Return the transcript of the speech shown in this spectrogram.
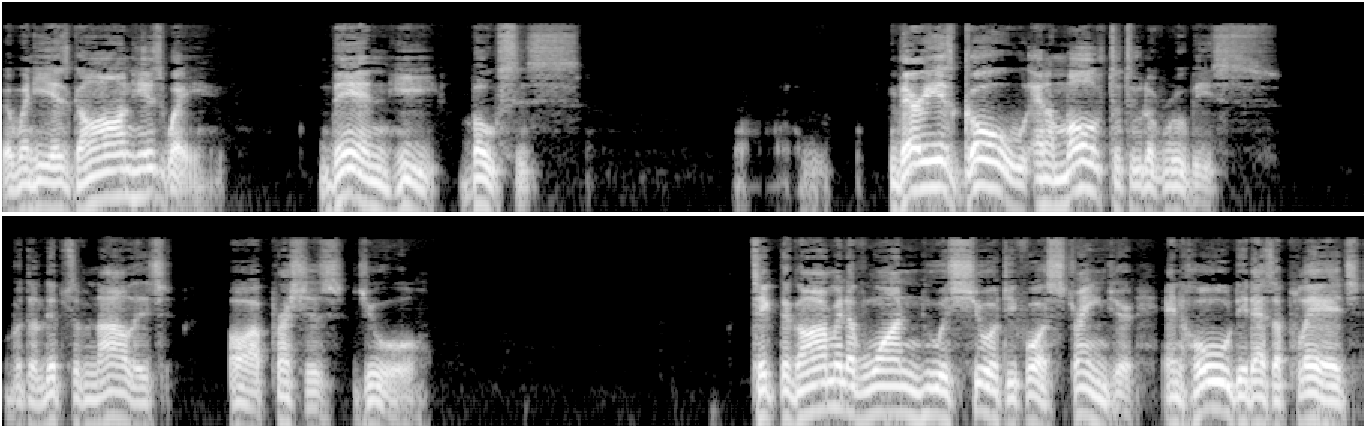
But when he has gone his way, then he boasts. There is gold and a multitude of rubies, but the lips of knowledge are a precious jewel. Take the garment of one who is surety for a stranger, and hold it as a pledge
